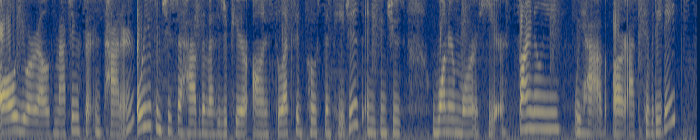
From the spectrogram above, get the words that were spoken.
all URLs matching a certain pattern, or you can choose to have the message appear on selected posts and pages, and you can choose one or more here. Finally, we have our activity dates,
